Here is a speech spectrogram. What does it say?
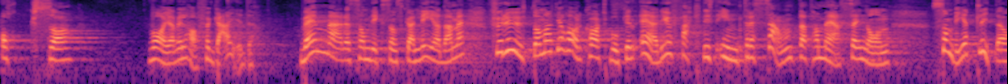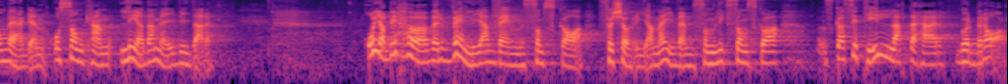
också vad jag vill ha för guide. Vem är det som liksom ska leda mig? Förutom att jag har kartboken är det ju faktiskt intressant att ha med sig någon som vet lite om vägen och som kan leda mig vidare. Och jag behöver välja vem som ska försörja mig, vem som liksom ska, ska se till att det här går bra.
